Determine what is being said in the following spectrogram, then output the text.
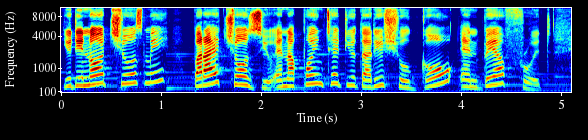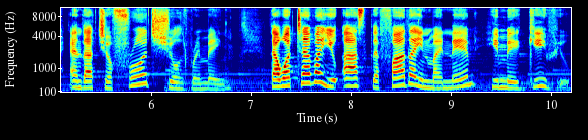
You did not choose me, but I chose you and appointed you that you should go and bear fruit, and that your fruit should remain. That whatever you ask the Father in my name, he may give you.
